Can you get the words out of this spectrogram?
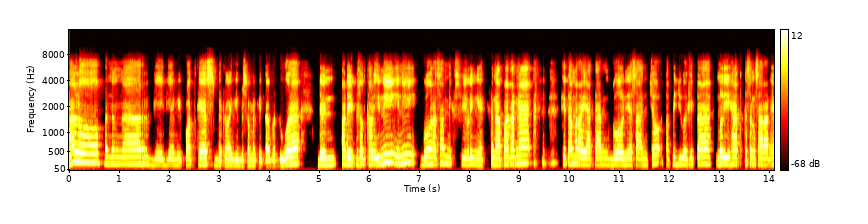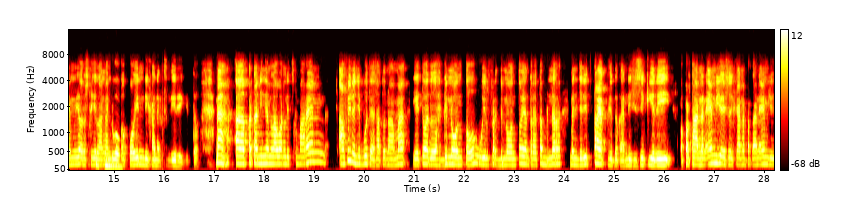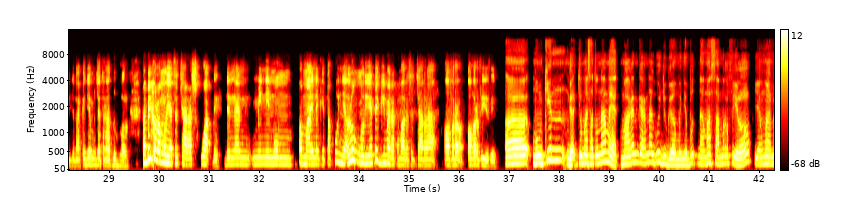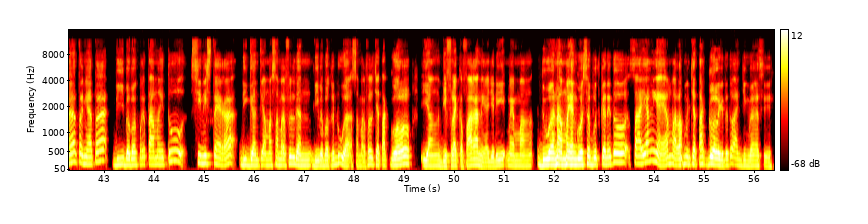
Halo pendengar GGMI Podcast, balik lagi bersama kita berdua. Dan pada episode kali ini, ini gue ngerasa mixed feeling ya. Kenapa? Karena kita merayakan golnya Sancho, tapi juga kita melihat kesengsaraan MU harus kehilangan dua poin di kandang sendiri gitu. Nah, uh, pertandingan lawan Leeds kemarin Alvin udah nyebut ya satu nama yaitu adalah Genonto, Wilfred Genonto yang ternyata benar menjadi threat gitu kan di sisi kiri pertahanan MU, eh, sisi kanan pertahanan MU dan akhirnya mencetak satu gol. Tapi kalau ngelihat secara squad deh dengan minimum pemain yang kita punya, lu ngelihatnya gimana kemarin secara over overview? Uh, mungkin nggak cuma satu nama ya. Kemarin karena gue juga menyebut nama Summerfield yang mana ternyata di babak pertama itu Sinistera diganti sama Summerfield dan di babak kedua Summerfield cetak gol yang di flag ke Varan ya. Jadi memang dua nama yang gue sebutkan itu sayangnya ya malah mencetak gol gitu tuh anjing banget sih.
